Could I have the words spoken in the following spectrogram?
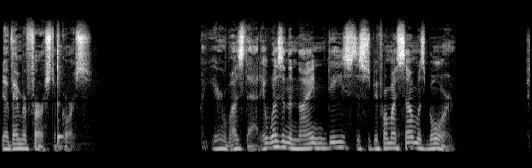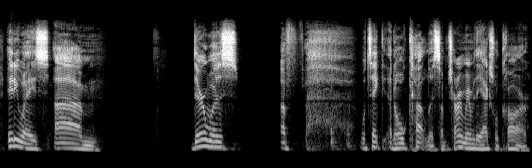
November 1st, of course. What year was that? It was in the 90s. This was before my son was born. Anyways, um, there was a. we'll take an old cutlass i'm trying to remember the actual car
